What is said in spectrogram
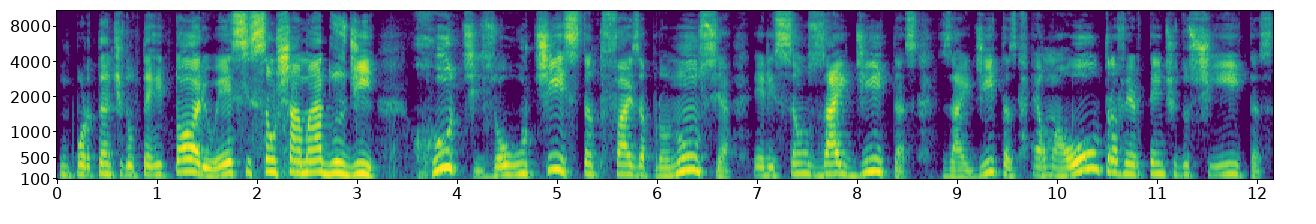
importante do território. Esses são chamados de Houthis ou Houthis, tanto faz a pronúncia, eles são zaiditas. Zaiditas é uma outra vertente dos xiitas.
